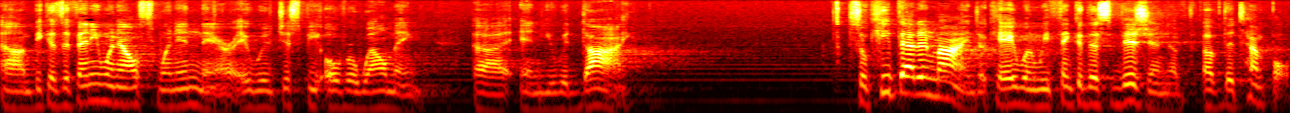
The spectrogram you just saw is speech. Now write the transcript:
Um, because if anyone else went in there, it would just be overwhelming uh, and you would die. So keep that in mind, okay, when we think of this vision of, of the temple.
